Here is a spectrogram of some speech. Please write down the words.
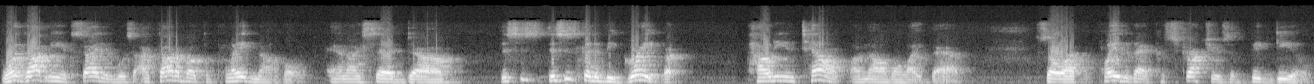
What got me excited was I thought about the plague novel, and I said, uh, "This is this is going to be great, but how do you tell a novel like that?" So I played with that because structure is a big deal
